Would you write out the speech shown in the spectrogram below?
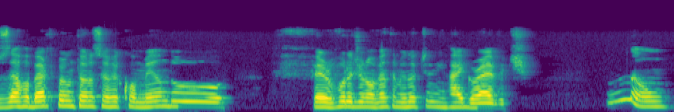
José Roberto perguntando se eu recomendo fervura de 90 minutos em high gravity. Não.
